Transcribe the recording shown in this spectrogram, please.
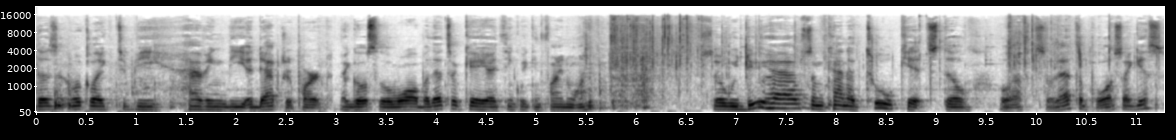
doesn't look like to be having the adapter part that goes to the wall, but that's okay, I think we can find one. So we do have some kind of toolkit still left, so that's a plus, I guess.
